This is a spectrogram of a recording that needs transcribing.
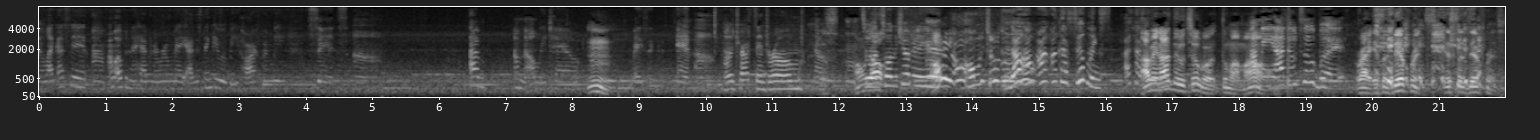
And like I said, um, I'm open to having a roommate. I just think it would be hard for me since um, I'm I'm I'm the only child, Mm. basically, and um, Only child syndrome. no. Yes. mm. Two, y'all- two other children in here. Only, only children? No, I, I, I got siblings. I mean, I do too, but through my mom. I mean, I do too, but Right, it's a difference. it's a difference.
